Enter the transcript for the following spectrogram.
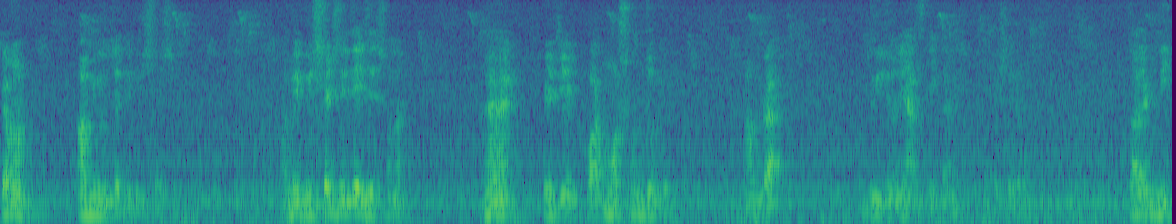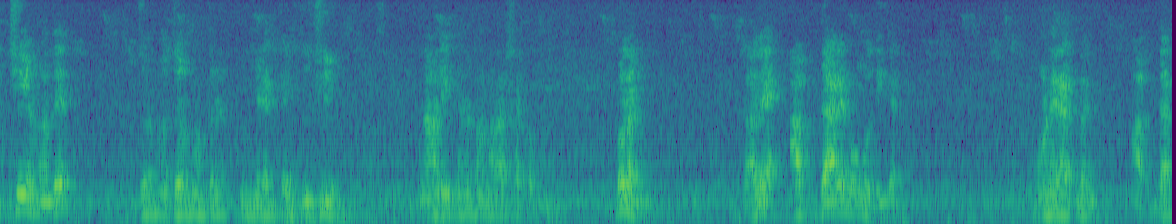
যেমন আমি ওইটাতে বিশ্বাসী। আমি বিশ্বাসী যে যে শোনা হ্যাঁ এই যে কর্মসংযোগে আমরা দুইজনে আজকে এখানে এসে যাব। তাহলে নিশ্চয়ই আমাদের জন্ম, জন্মান্তরের পুণ্যের একটা হেতু ছিল। নাহলে এখানে তো আমার আশার কথা না বলেন, তাহলে আবদার এবং অধিকার। মনে রাখবেন, আবদার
